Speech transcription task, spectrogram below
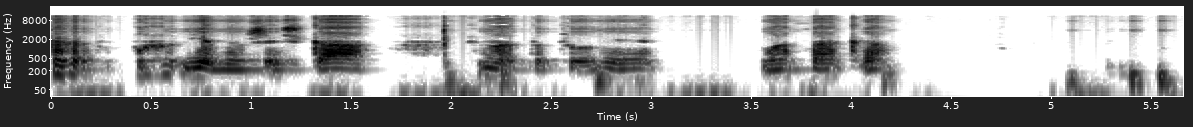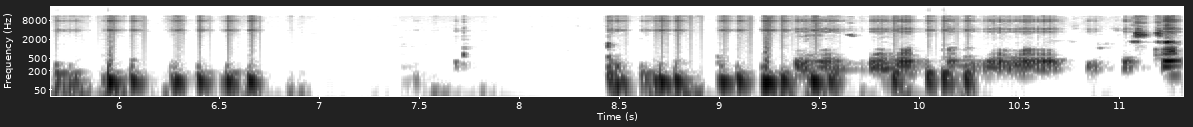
trybów 1.6K, no to człowiek, masakra. Jeszcze.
